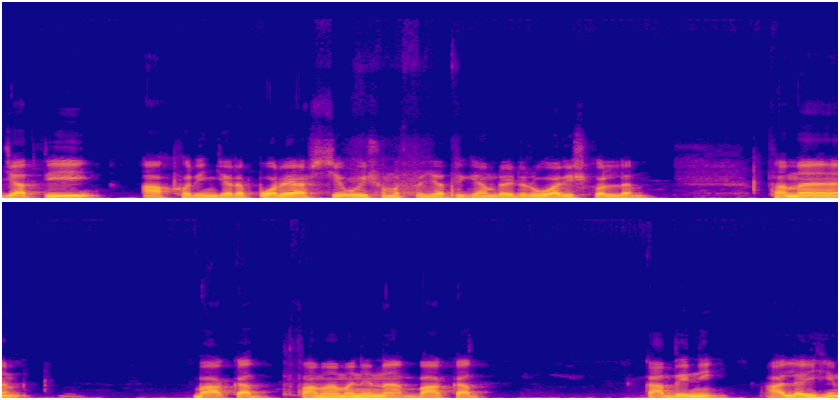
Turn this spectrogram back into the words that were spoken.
জাতি আখরিন, যারা পরে আসছে, ওই সমস্ত জাতিকে আমরা এটার ওয়ারিশ করলাম। ফামা বাকাত ফামা মানে না বাকাত কাঁদেনি, আলাইহিম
